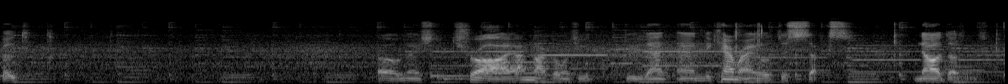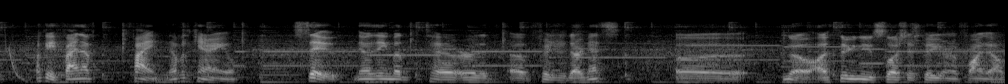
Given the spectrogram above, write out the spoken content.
Boat. Oh, nice try. I'm not going to do that. And the camera angle just sucks. No, it doesn't. Okay, fine enough. Fine, enough with the camera angle. So, you know anything about the Tower of Treasure Darknuts? Uh, no. I think you need to slash that pig and find out.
